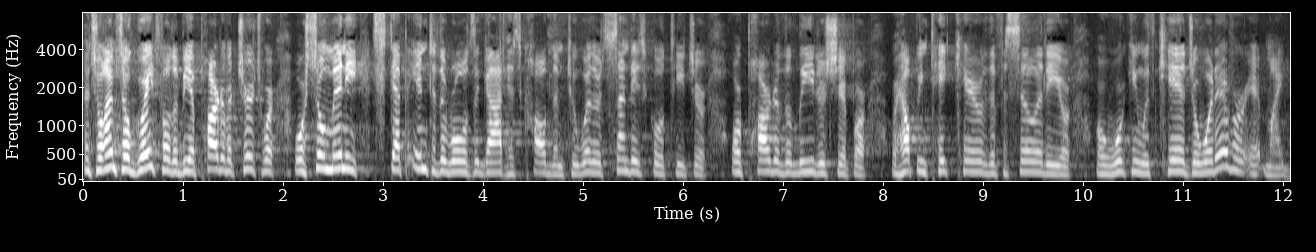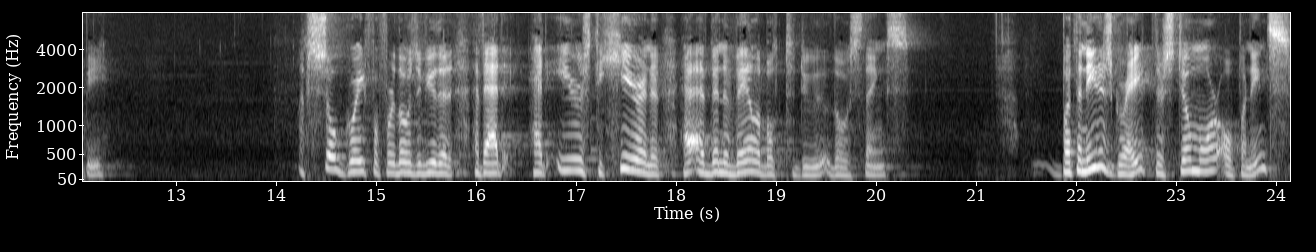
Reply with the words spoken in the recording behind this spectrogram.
And so I'm so grateful to be a part of a church where, where so many step into the roles that God has called them to, whether it's Sunday school teacher or part of the leadership or, or helping take care of the facility or, or working with kids or whatever it might be. I'm so grateful for those of you that have had, had ears to hear and have been available to do those things. But the need is great. There's still more openings.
